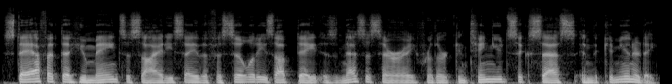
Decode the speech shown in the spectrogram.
Staff at the Humane Society say the facility's update is necessary for their continued success in the community.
